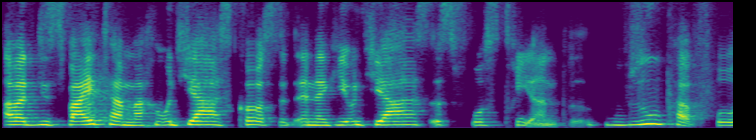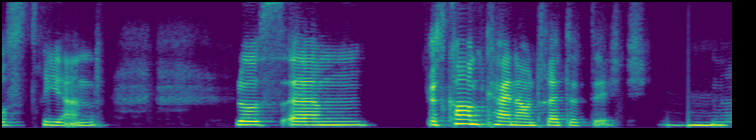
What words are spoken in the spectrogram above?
Aber dieses Weitermachen und ja, es kostet Energie und ja, es ist frustrierend, super frustrierend. Bloß ähm, es kommt keiner und rettet dich. Mhm. Ne?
